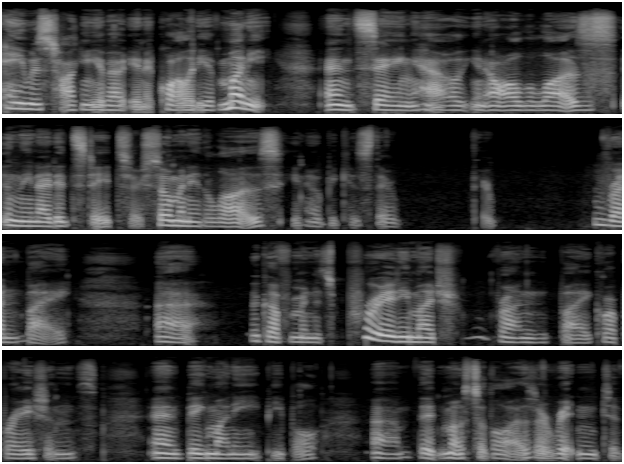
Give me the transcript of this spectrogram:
he was talking about inequality of money and saying how you know all the laws in the United States are so many of the laws you know because they're they're run by uh, the government is pretty much run by corporations and big money people um, that most of the laws are written to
